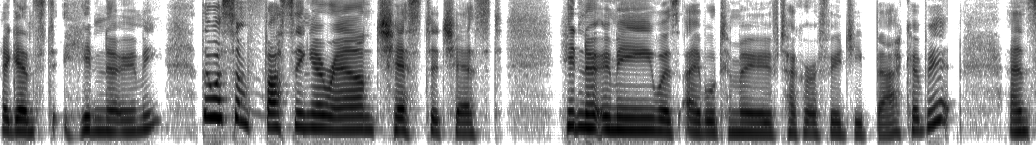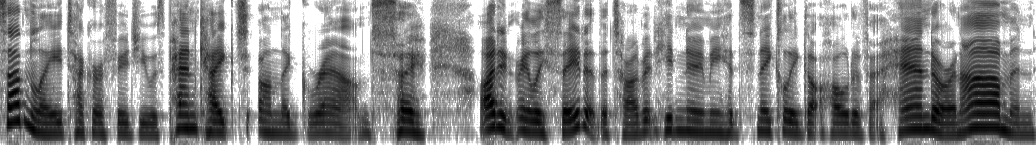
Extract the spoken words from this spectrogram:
against Hideno Umi. There was some fussing around chest to chest. Hideno Umi was able to move Takara Fuji back a bit, and suddenly Takara Fuji was pancaked on the ground. So I didn't really see it at the time, but Hideno Umi had sneakily got hold of a hand or an arm and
